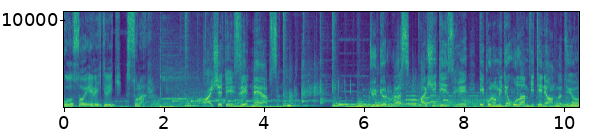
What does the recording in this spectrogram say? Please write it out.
Ulusoy Elektrik sunar. Ayşe teyze ne yapsın? Güngör Uras, Ayşe teyze ekonomide olan biteni anlatıyor.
